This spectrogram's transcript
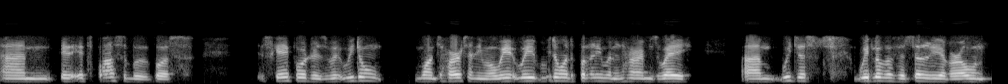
um, it, it's possible, but skateboarders, we, we don't want to hurt anyone. We, we, we don't want to put anyone in harm's way. Um, we just, we'd love a facility of our own.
